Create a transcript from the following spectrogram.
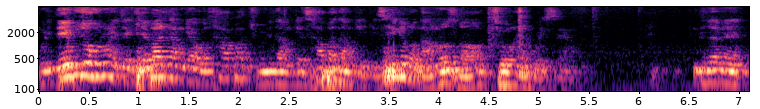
우리 내부적으로는 이제 개발 단계하고 사업화 준비 단계, 사업화 단계 이렇게 세 개로 나눠서 지원을 하고 있어요. 그 다음에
